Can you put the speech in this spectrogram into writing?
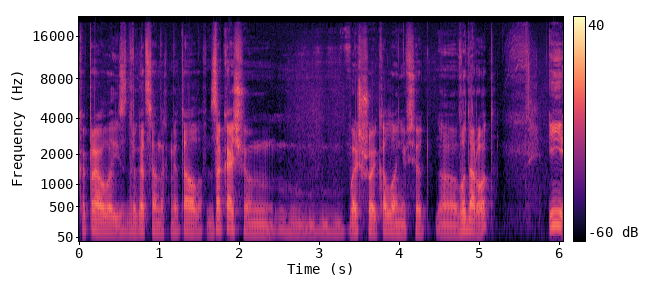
как правило, из драгоценных металлов, закачиваем в большой колонии все э, водород, и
